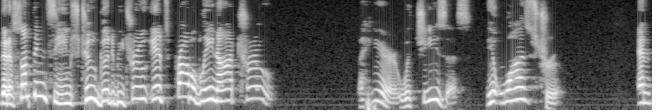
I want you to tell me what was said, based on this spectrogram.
that if something seems too good to be true, it's probably not true. But here, with Jesus, it was true. And,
